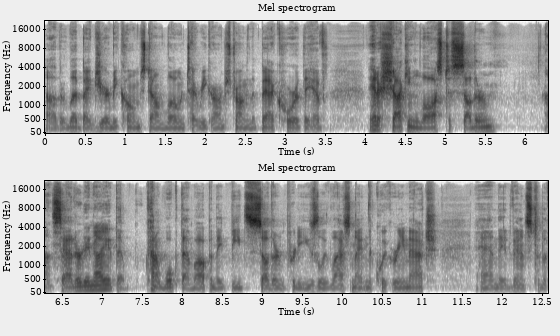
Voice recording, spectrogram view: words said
Uh, they're led by Jeremy Combs down low and Tyreek Armstrong in the backcourt. They have they had a shocking loss to Southern on Saturday night that kind of woke them up, and they beat Southern pretty easily last night in the quick rematch. And they advanced to the,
